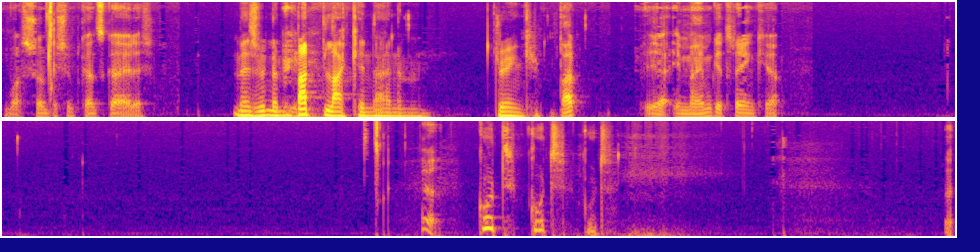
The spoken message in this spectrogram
Was schon bestimmt ganz geil ist. Mensch, mit einem Buttplug in deinem Drink. But, ja, in meinem Getränk, ja. Gut, gut, gut.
